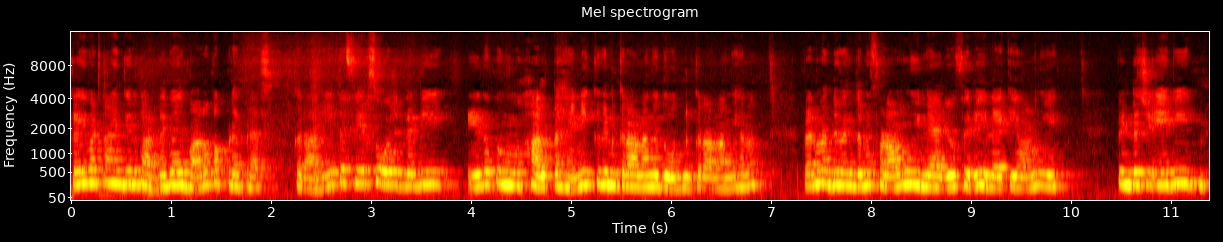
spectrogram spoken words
ਕਈ ਵਾਰ ਤਾਂ ਇਹ ਦਿਨ ਕਰਦੇ ਵੀ ਅੱਜ ਬਾਹਰੋਂ ਕੱਪੜੇ ਪ੍ਰੈਸ ਕਰਾ ਲਈਏ ਤੇ ਫਿਰ ਸੋਚਦੇ ਵੀ ਇਹਦਾ ਕੋਈ ਮੁ- ਹੱਲ ਤਾਂ ਹੈ ਨਹੀਂ, ਇੱਕ ਦਿਨ ਕਰਾ ਲਾਂਗੇ, ਦੋ ਦਿਨ ਕਰਾ ਲਾਂਗੇ, ਹਨਾ। ਪਰ ਮੈਂ ਦਵਿੰਦਰ ਨੂੰ ਫੜਾਉਂਗੀ, ਲੈ ਜਾਓ, ਫਿਰ ਇਹ ਲੈ ਕੇ ਆਉਣਗੇ। ਪਿੰਡ 'ਚ ਇਹ ਵੀ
